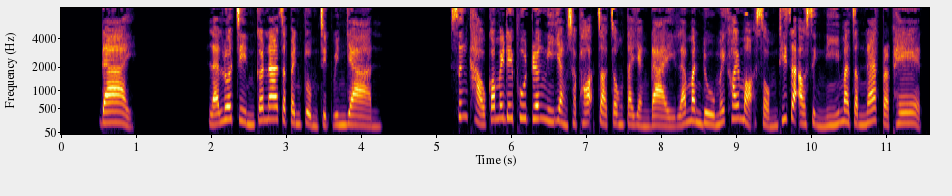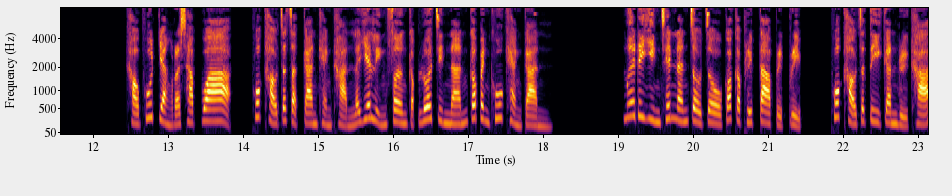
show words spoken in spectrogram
ๆ ได้ และลั่วจินก็น่าจะเป็นกลุ่มจิตวิญญาณ ซึ่งเขาก็ไม่ได้พูดเรื่องนี้อย่างเฉพาะเจาะจงแต่อย่างใด และมันดูไม่ค่อยเหมาะสมที่จะเอาสิ่งนี้มาจำแนกประเภท เขาพูดอย่างระชับว่า พวกเขาจะจัดการแข่งขันและเย่หลิงเฟิงกับลั่วจินนั้นก็เป็นคู่แข่งกัน เมื่อได้ยินเช่นนั้นโจโจก็กระพริบตาปริบๆพวกเขาจะตีกันหรือคะ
